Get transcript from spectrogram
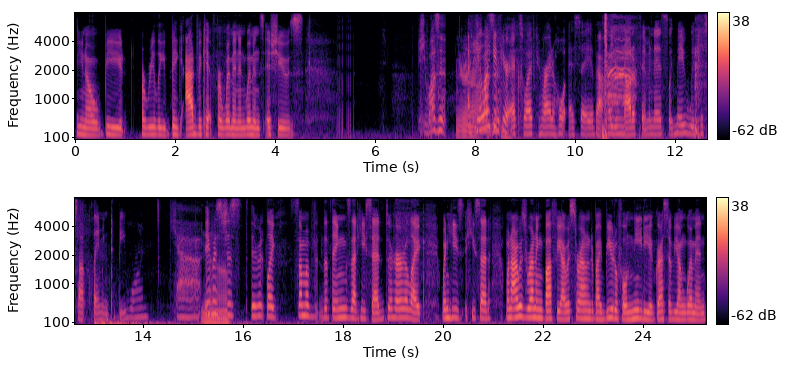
you know be a really big advocate for women and women's issues, he wasn't. I feel like if your ex-wife can write a whole essay about how you're not a feminist, like maybe we should stop claiming to be one. Yeah, it was just it was like some of the things that he said to her like when he's he said when I was running Buffy I was surrounded by beautiful needy aggressive young women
